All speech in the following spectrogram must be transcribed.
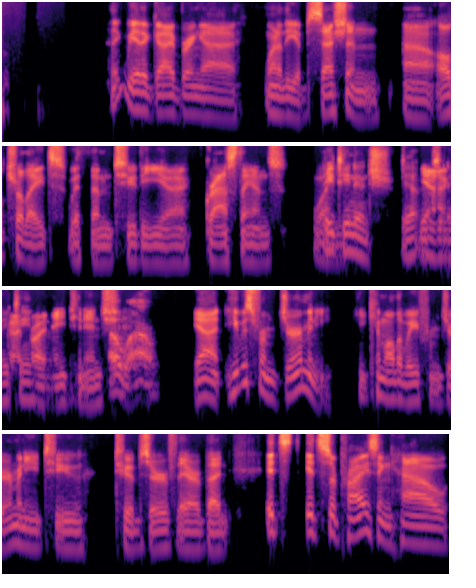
I think we had a guy bring uh one of the obsession uh ultralights with them to the uh grasslands 18 inch. Yeah. Yeah. An 18. brought an 18 inch. Oh, wow. Yeah. He was from Germany. He came all the way from Germany to, to observe there, but it's, it's surprising how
